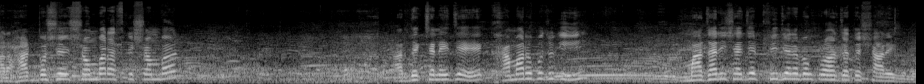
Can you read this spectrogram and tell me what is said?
আর হাট বসে সোমবার, আজকে সোমবার। আর দেখছেন এই যে খামার উপযোগী, মাঝারি সাইজের ফ্রিজের এবং প্রহার জাতের সার এগুলো।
